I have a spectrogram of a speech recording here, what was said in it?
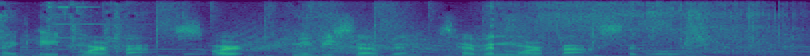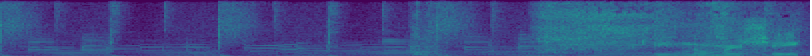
like 8 more packs or maybe 7 7 more packs to go okay no more shake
